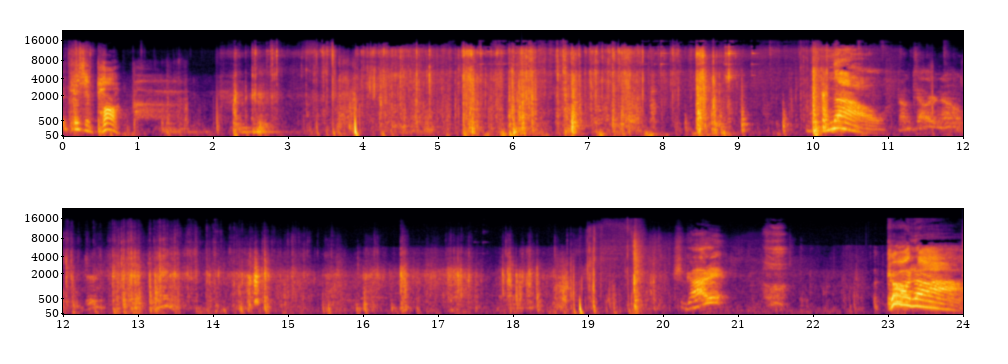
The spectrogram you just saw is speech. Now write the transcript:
It doesn't pop. Now. Don't tell her no. You're She got it? Connor!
